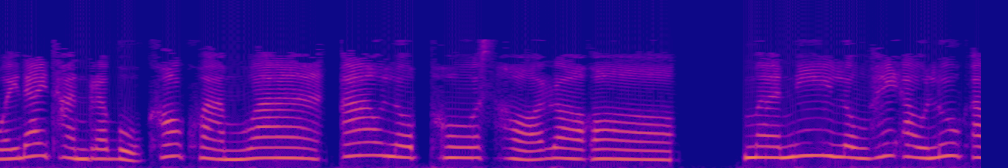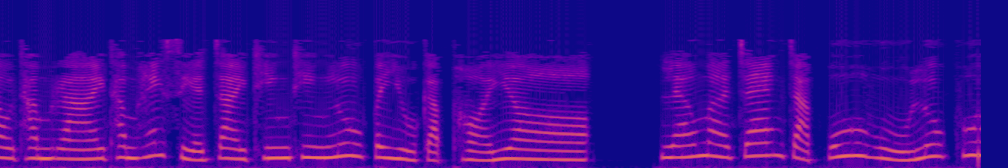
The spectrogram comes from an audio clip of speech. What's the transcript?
ไว้ได้ทันระบุข้อความว่า อ้าวลบโพสต์หอรออมานี่ลงให้เอาลูกเอาทำร้ายทำให้เสียใจทิ้งทิ้งลูกไปอยู่กับผอยอ แล้วมาแจ้งจับอู้หูลูกผู้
